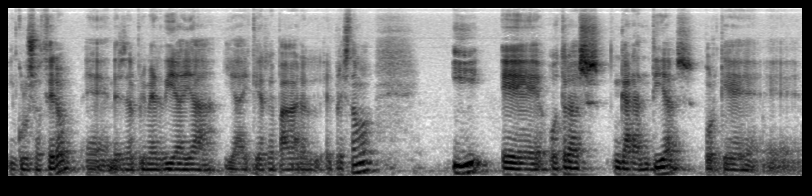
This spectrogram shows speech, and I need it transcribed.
incluso cero, eh, desde el primer día ya, ya hay que repagar el préstamo, y eh, otras garantías, porque eh,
